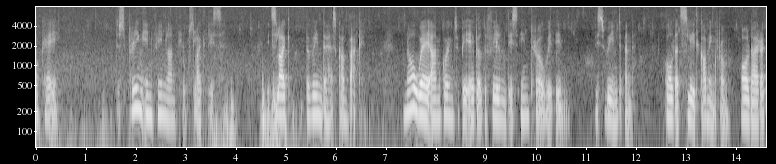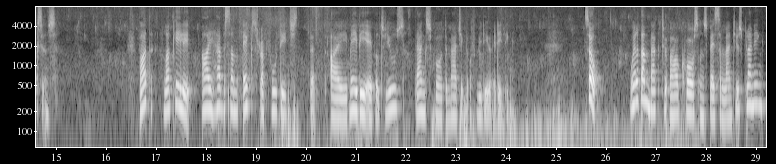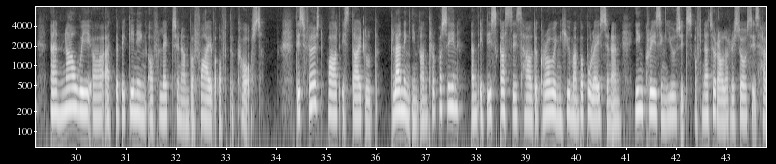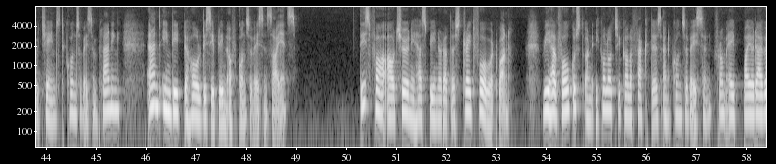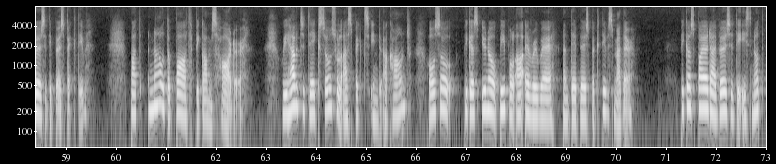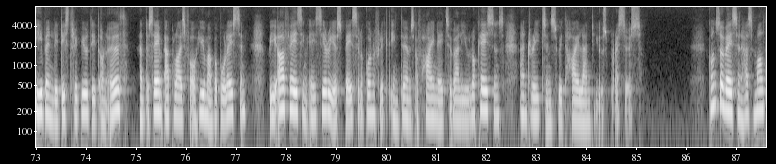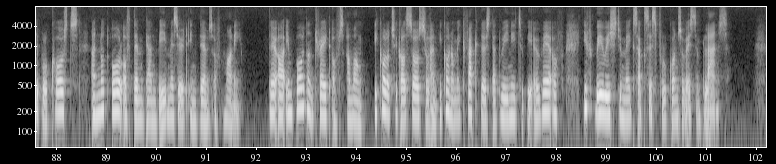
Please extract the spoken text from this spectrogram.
Okay. The spring in Finland looks like this. It's like the winter has come back. No way I'm going to be able to film this intro within this wind and all that sleet coming from all directions. But luckily I have some extra footage that I may be able to use thanks for the magic of video editing. So Welcome back to our course on spatial land use planning, and now we are at the beginning of lecture number five of the course. This first part is titled Planning in Anthropocene, and it discusses how the growing human population and increasing usage of natural resources have changed conservation planning and indeed the whole discipline of conservation science. This far our journey has been a rather straightforward one we have focused on ecological factors and conservation from a biodiversity perspective. But now the path becomes harder. We have to take social aspects into account, also because you know people are everywhere and their perspectives matter. Because biodiversity is not evenly distributed on Earth, and the same applies for human population, we are facing a serious spatial conflict in terms of high nature value locations and regions with high land use pressures. Conservation has multiple costs and not all of them can be measured in terms of money. There are important trade-offs among ecological, social and economic factors that we need to be aware of if we wish to make successful conservation plans.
